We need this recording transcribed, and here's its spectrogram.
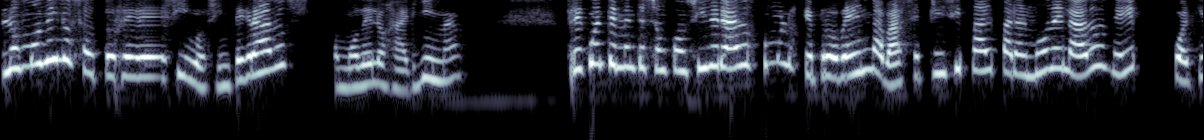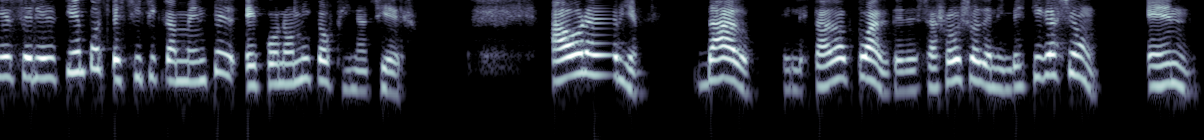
Los modelos autorregresivos integrados, o modelos ARIMA, frecuentemente son considerados como los que proveen la base principal para el modelado de cualquier serie de tiempo, específicamente económica o financiera. Ahora bien, dado el estado actual de desarrollo de la investigación en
